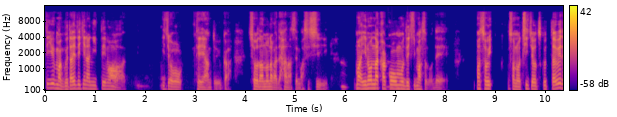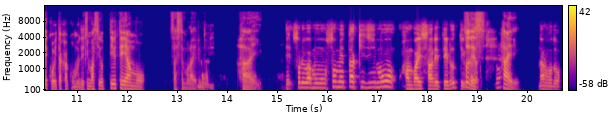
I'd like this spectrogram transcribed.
ていう、まあ具体的な日程もまあ、一応提案というか、商談の中で話せますしうん、まあいろんな加工もできますので、まあそういう、その記事を作った上でこういった加工もできますよっていう提案もさせてもらえると。はい。え、それはもう染めた生地も販売されてるっていうそうで形す。はい。なるほど。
